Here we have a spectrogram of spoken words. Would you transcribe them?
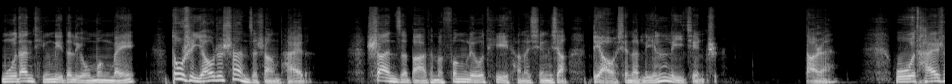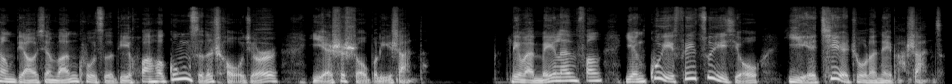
《牡丹亭》里的柳梦梅，都是摇着扇子上台的。扇子把他们风流倜傥的形象表现得淋漓尽致。当然。舞台上表现纨绔子弟、花花公子的丑角儿也是手不离扇的。另外，梅兰芳演贵妃醉酒也借助了那把扇子，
